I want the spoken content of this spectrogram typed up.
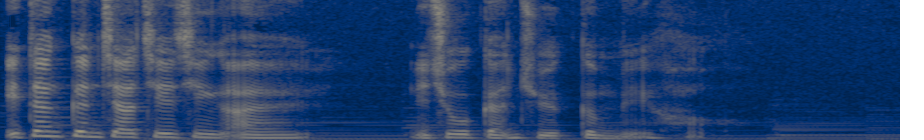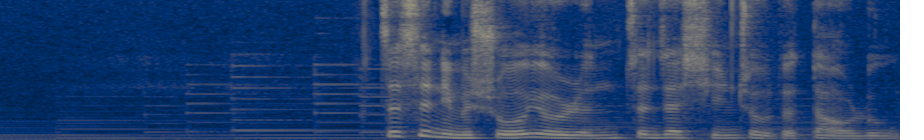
一旦更加接近爱，你就会感觉更美好。这是你们所有人正在行走的道路，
